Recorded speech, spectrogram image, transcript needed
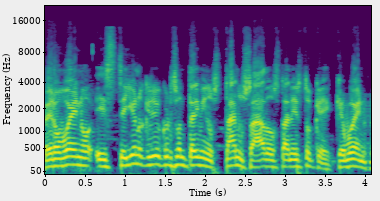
Pero bueno, este, yo no creo que son términos tan usados, tan esto que, que bueno,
